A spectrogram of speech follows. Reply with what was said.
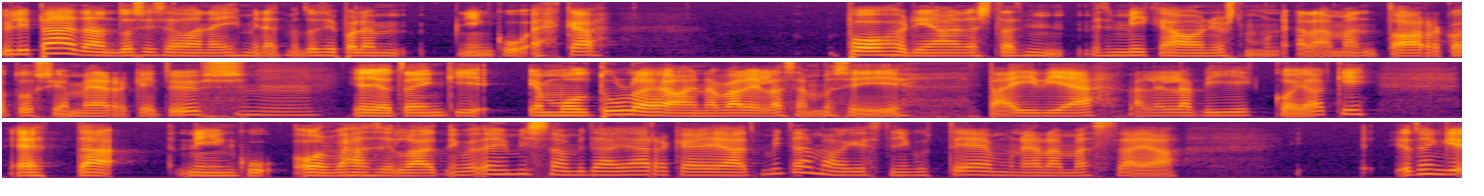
ylipäätään tosi sellainen ihminen, että mä tosi paljon niinku ehkä pohdin aina sitä, että mikä on just mun elämän tarkoitus ja merkitys. Mm. Ja jotenkin, ja mulla tulee aina välillä semmoisia päiviä, välillä viikkojakin, että niin kuin, on vähän sillä lailla, että, niin kuin, että ei missään ole mitään järkeä ja että mitä mä oikeasti niin kuin, teen mun elämässä ja jotenkin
